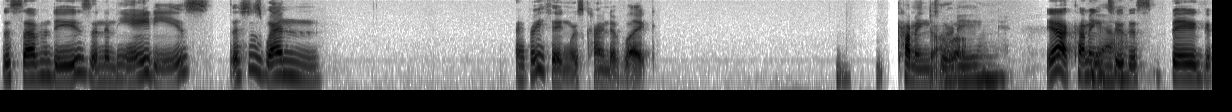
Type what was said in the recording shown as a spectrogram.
the 70s and in the 80s this is when everything was kind of like coming to a, starting. Yeah coming to this big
